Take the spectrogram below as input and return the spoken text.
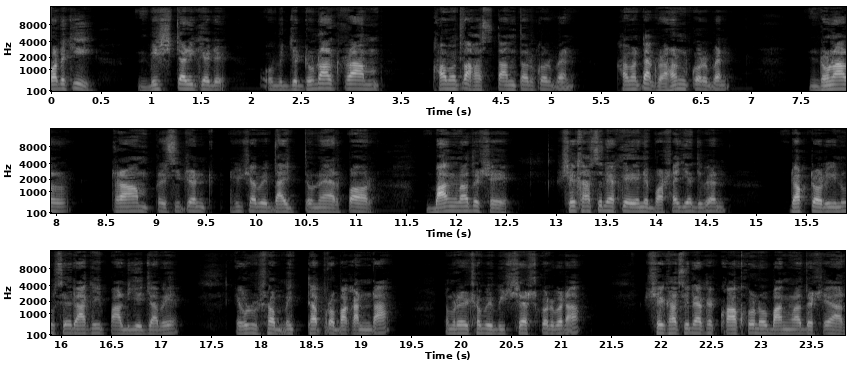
বলে কি, বিশ তারিখে যে ডোনাল্ড ট্রাম্প ক্ষমতা হস্তান্তর করবেন, ক্ষমতা গ্রহণ করবেন, ডোনাল্ড ট্রাম্প প্রেসিডেন্ট হিসাবে দায়িত্ব নেওয়ার পর বাংলাদেশে শেখ হাসিনাকে এনে বসাইয়ে দিবেন, ডক্টর ইনুসের আগেই পালিয়ে যাবে। এগুলো সব মিথ্যা প্রপাকাণ্ডা তোমরা এসবে বিশ্বাস করবে না। শেখ হাসিনাকে কখনো বাংলাদেশে আর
